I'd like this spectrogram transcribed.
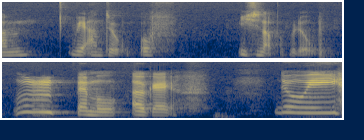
um, weer aan toe. Of je snapt wat ik bedoel. Mm, ben moe. Oké. Doei.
